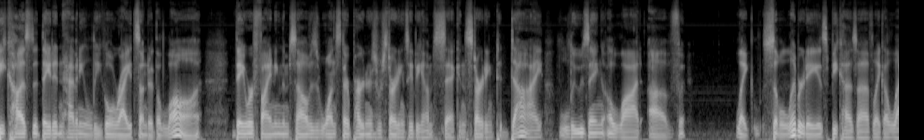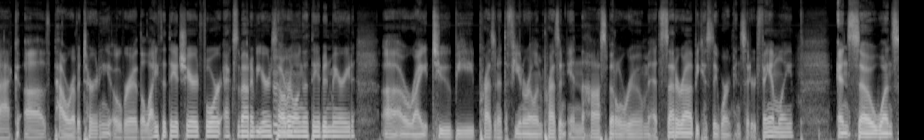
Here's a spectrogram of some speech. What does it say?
because that they didn't have any legal rights under the law, they were finding themselves once their partners were starting to become sick and starting to die, losing a lot of like civil liberties because of like a lack of power of attorney over the life that they had shared for X amount of years, however long that they had been married, uh, a right to be present at the funeral and present in the hospital room, etc., because they weren't considered family. And so once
